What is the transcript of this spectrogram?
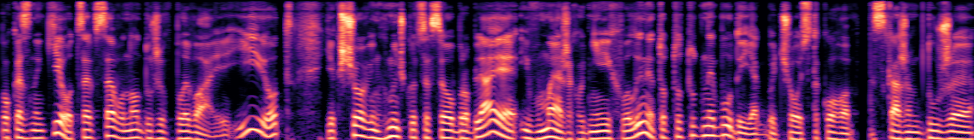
показники, оце все воно дуже впливає. І от якщо він гнучко це все обробляє і в межах однієї хвилини, тобто тут не буде якби чогось такого, скажімо, дуже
